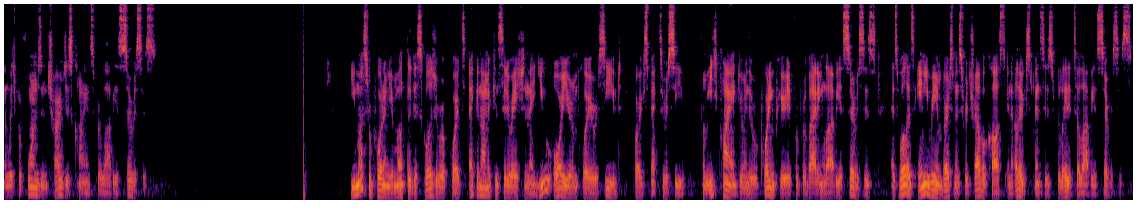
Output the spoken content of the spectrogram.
and which performs and charges clients for lobbyist services. You must report on your monthly disclosure reports economic consideration that you or your employer received or expect to receive from each client during the reporting period for providing lobbyist services, as well as any reimbursements for travel costs and other expenses related to lobbyist services.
